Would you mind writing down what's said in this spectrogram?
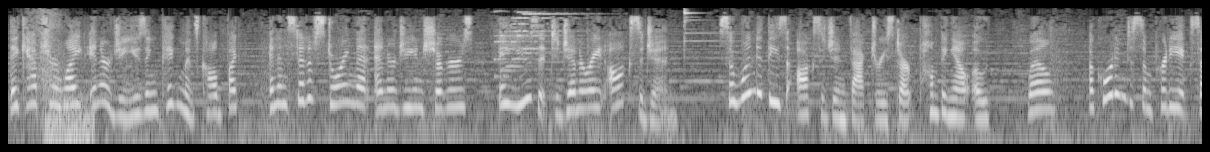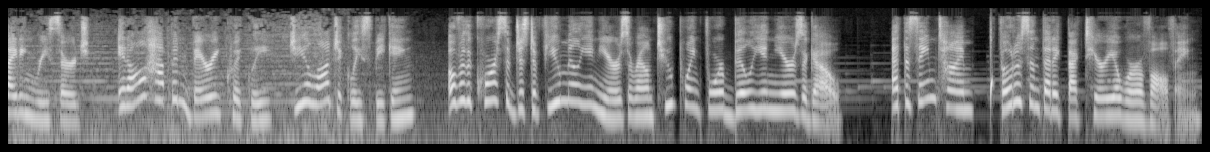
They capture light energy using pigments called phyc, and instead of storing that energy in sugars, they use it to generate oxygen. So when did these oxygen factories start pumping out O? Well, according to some pretty exciting research, it all happened very quickly, geologically speaking, over the course of just a few million years around 2.4 billion years ago. At the same time, photosynthetic bacteria were evolving.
